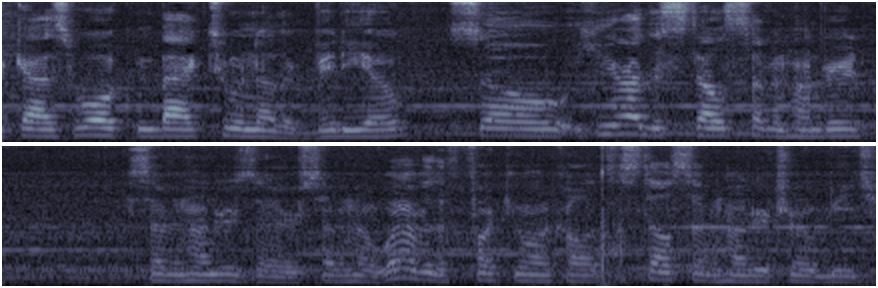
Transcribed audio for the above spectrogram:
guys, welcome back to another video. So here are the Stealth 700, 700s or 700, whatever the fuck you want to call it. A Stealth 700 Turtle Beach.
